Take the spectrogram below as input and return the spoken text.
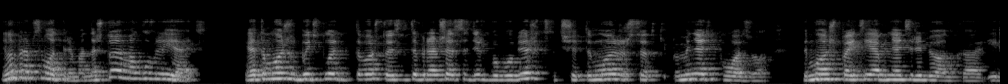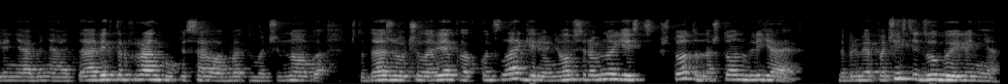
И мы прям смотрим, а на что я могу влиять? Это может быть вплоть до того, что если ты прямо сейчас сидишь в бомбоубежище, ты можешь все-таки поменять позу, ты можешь пойти обнять ребенка или не обнять. Да? Виктор Франкл писал об этом очень много, что даже у человека в концлагере у него все равно есть что-то, на что он влияет. Например, почистить зубы или нет.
